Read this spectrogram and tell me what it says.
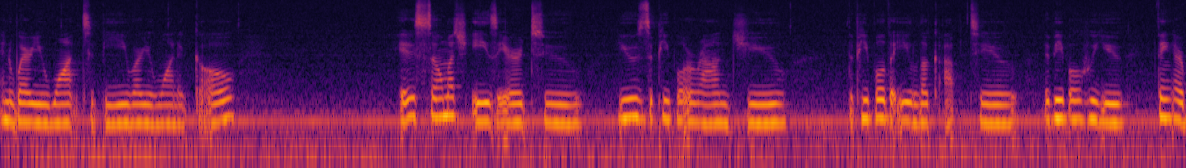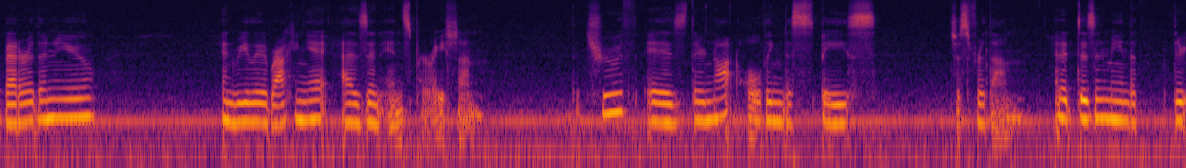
and where you want to be, where you want to go it is so much easier to use the people around you, the people that you look up to, the people who you think are better than you, and really rocking it as an inspiration. The truth is, they're not holding the space just for them. And it doesn't mean that there,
